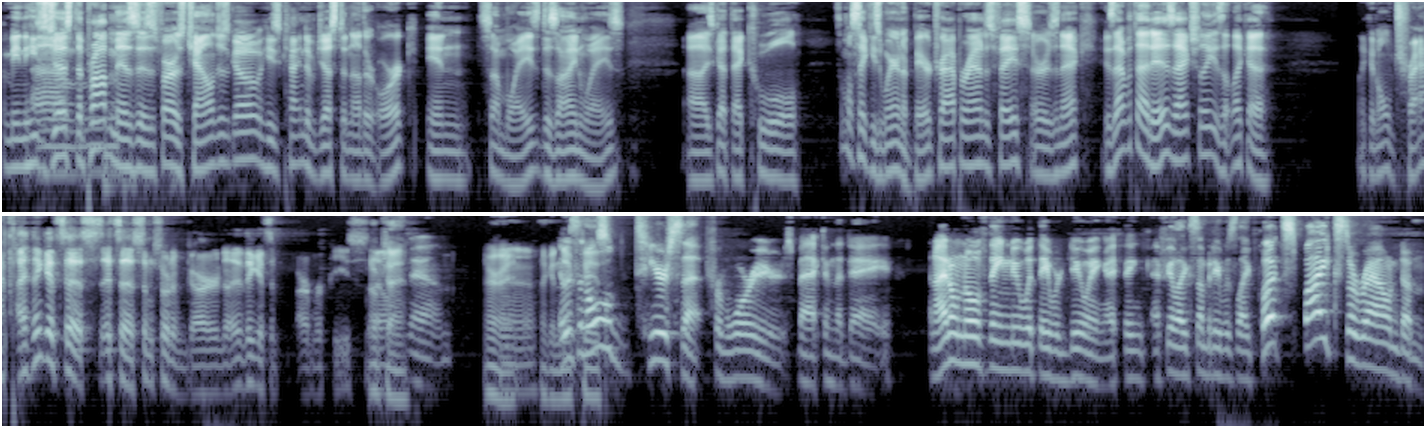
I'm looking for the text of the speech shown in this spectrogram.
I mean, he's just the problem Um, is as far as challenges go, he's kind of just another orc in some ways, design ways. Uh, he's got that cool. It's almost like he's wearing a bear trap around his face or his neck. Is that what that is? Actually, is it like a like an old trap? I think it's a, it's a some sort of guard. I think it's an armor piece. Okay. Yeah. All right, Yeah. like a It was an piece. old tier set for warriors back in the day. And I don't know if they knew what they were doing. I think I feel like somebody was like, "Put spikes around them,"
